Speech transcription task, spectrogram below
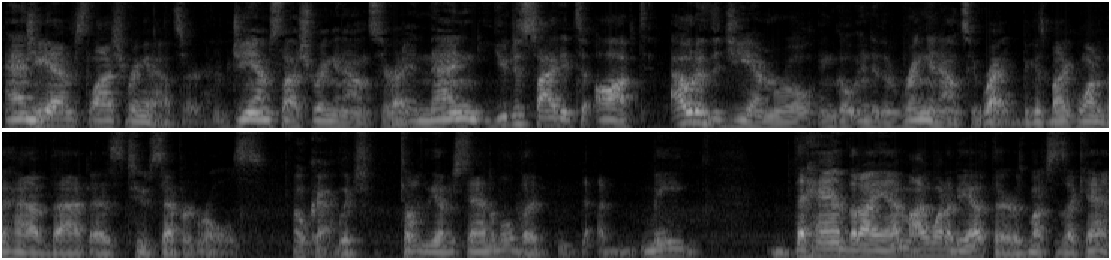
and GM slash ring announcer. GM slash ring announcer, Right. and then you decided to opt out of the GM role and go into the ring announcing. role. Right, because Mike wanted to have that as two separate roles, Okay. which totally understandable. But uh, me, the hand that I am, I want to be out there as much as I can.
